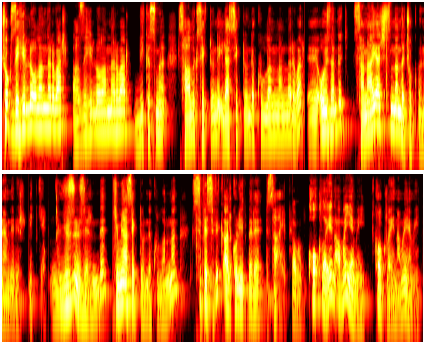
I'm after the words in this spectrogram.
çok zehirli olanları var, az zehirli olanları var. Bir kısmı sağlık sektöründe, ilaç sektöründe kullanılanları var. Ee, o yüzden de sanayi açısından da çok önemli bir bitki. Yüzün üzerinde kimya sektöründe kullanılan spesifik alkolitlere sahip. Tamam. Koklayın ama yemeyin. Koklayın ama yemeyin.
